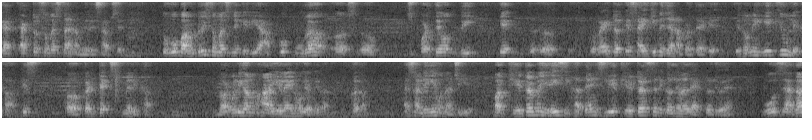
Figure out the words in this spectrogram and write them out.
एक्टर समझता है ना मेरे हिसाब से हम्म। तो वो बाउंड्री समझने के लिए आपको पूरा पढ़ते वक्त भी कि राइटर के साइकी में जाना पड़ता है कि इन्होंने ये क्यों लिखा किस कंटेक्स्ट में लिखा। नॉर्मली हम हाँ ये लाइन हो गया मेरा खत्म। ऐसा नहीं होना चाहिए। और थिएटर में यही सिखाते हैं इसलिए थिएटर से निकलने वाले एक्टर जो हैं वो ज़्यादा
